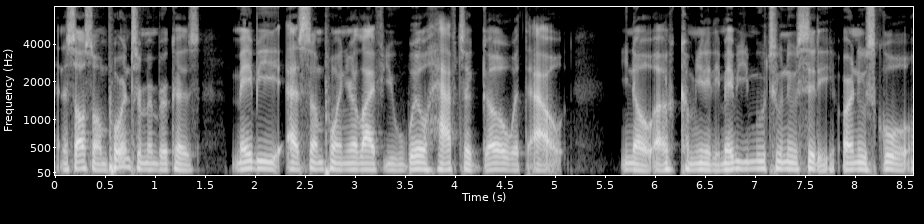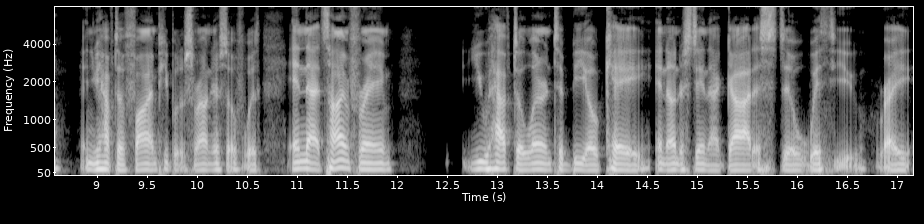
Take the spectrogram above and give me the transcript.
And it's also important to remember because maybe at some point in your life you will have to go without you know a community. Maybe you move to a new city or a new school and you have to find people to surround yourself with. In that time frame you have to learn to be okay and understand that God is still with you right?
